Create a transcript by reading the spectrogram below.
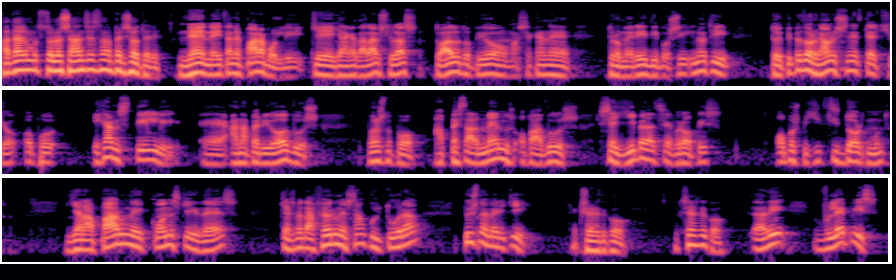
Φαντάζομαι ότι στο Los Angeles ήταν περισσότεροι. Ναι, ναι, ήταν πάρα πολύ. Και για να καταλάβεις κιόλας, το άλλο το οποίο μας έκανε τρομερή εντύπωση είναι ότι το επίπεδο οργάνωσης είναι τέτοιο όπου είχαν στείλει ε, αναπεριόδους, πώς να σου το πω, απεσταλμένους οπαδούς σε γήπεδα της Ευρώπης, όπως π.χ. της Dortmund, για να πάρουν εικόνες και ιδέες και να τις μεταφέρουν σαν κουλτούρα πίσω στην Αμερική. Εξαιρετικό. Εξαιρετικό. Δηλαδή, βλέπεις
